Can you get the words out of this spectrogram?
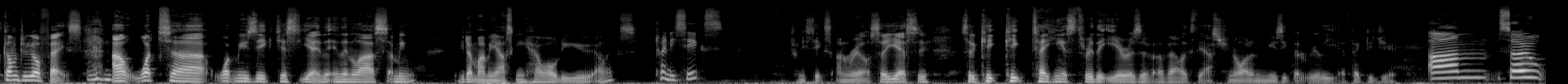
come to your face. Mm-hmm. uh, what uh, what music? Just yeah, in the, in the last. I mean, if you don't mind me asking, how old are you, Alex? Twenty six. Twenty six. Unreal. So yes, so, so keep keep taking us through the eras of, of Alex the astronaut and music that really affected you. Um, so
